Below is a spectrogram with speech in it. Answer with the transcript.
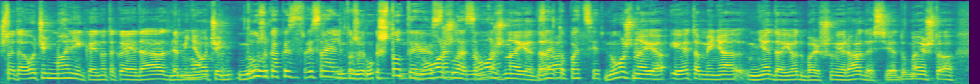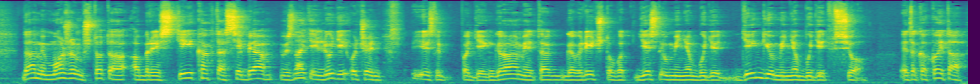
что-то очень маленькое, но такая, да, для меня ну, очень... Ну, тоже как Израиль, тоже. Ну, что ты нуж, согласен, нужное, да, да, за эту потерю? Нужное, и это меня, мне дает большую радость. Я думаю, что да, мы можем что-то обрести, как-то себя. Вы знаете, люди очень, если по деньгам, и так говорить, что вот если у меня будет деньги, у меня будет все. Это какой-то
